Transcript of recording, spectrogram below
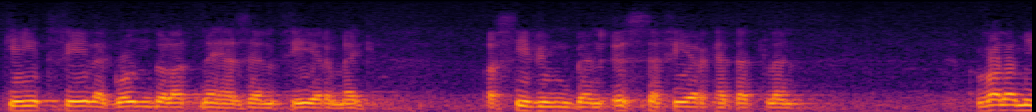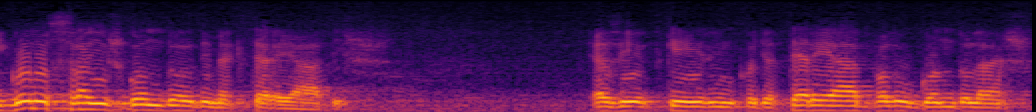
kétféle gondolat nehezen fér meg a szívünkben összeférhetetlen, valami gonoszra is gondolni, meg tereját is. Ezért kérünk, hogy a tereád való gondolás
